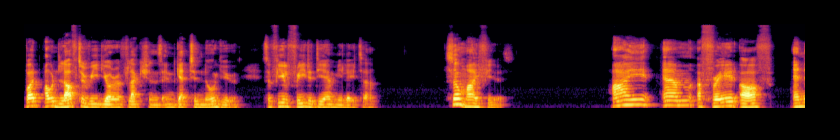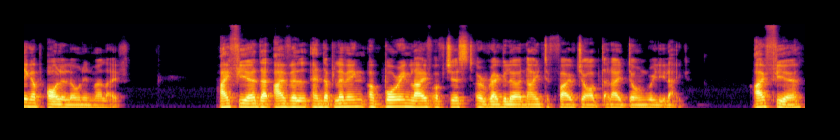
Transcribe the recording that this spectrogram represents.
But I would love to read your reflections and get to know you, so feel free to DM me later. So, my fears. I am afraid of ending up all alone in my life. I fear that I will end up living a boring life of just a regular 9 to 5 job that I don't really like. I fear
